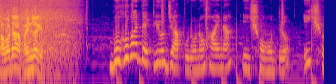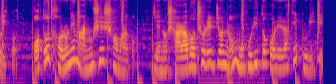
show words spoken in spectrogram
খাওয়াটা ফাইন লাগে। বহুবার দেখলেও যা পুরনো হয় না এই সমুদ্র এই সৈকত। কত ধরনের মানুষের সমাগম যেন সারা বছরের জন্য মোহরিত করে রাখে পুরীকে।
